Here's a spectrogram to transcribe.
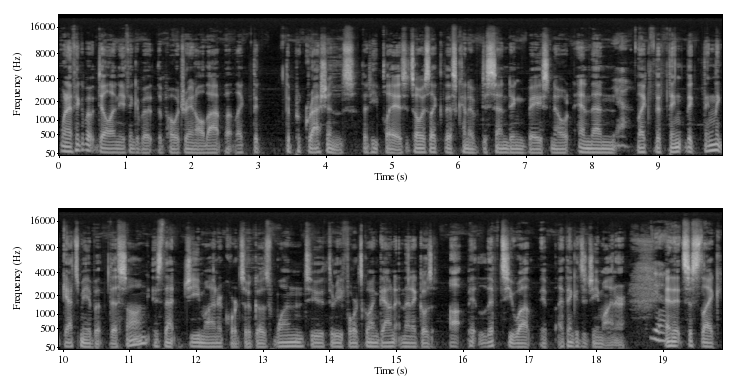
When I think about Dylan, you think about the poetry and all that, but like the the progressions that he plays, it's always like this kind of descending bass note, and then Yeah. like the thing the thing that gets me about this song is that G minor chord. So it goes one, two, three, four. It's going down, and then it goes up. It lifts you up. It, I think it's a G minor, yeah and it's just like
